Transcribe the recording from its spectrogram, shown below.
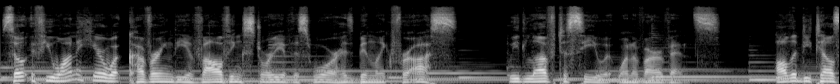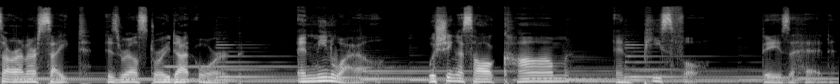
so, if you want to hear what covering the evolving story of this war has been like for us, we'd love to see you at one of our events. All the details are on our site, israelstory.org. And meanwhile, wishing us all calm and peaceful days ahead.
